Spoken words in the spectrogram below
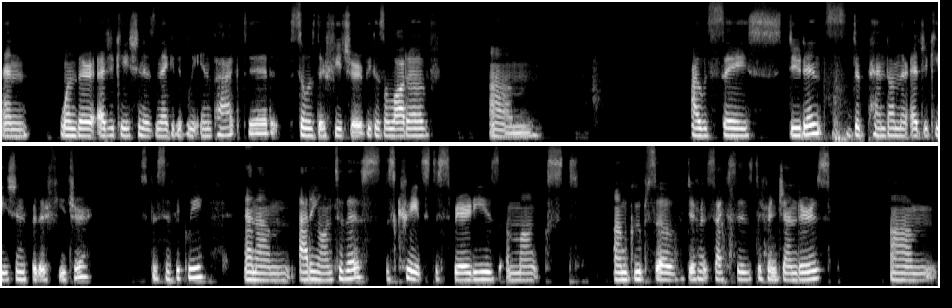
And when their education is negatively impacted, so is their future because a lot of um, I would say students depend on their education for their future specifically. And um, adding on to this, this creates disparities amongst um, groups of different sexes, different genders, um,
